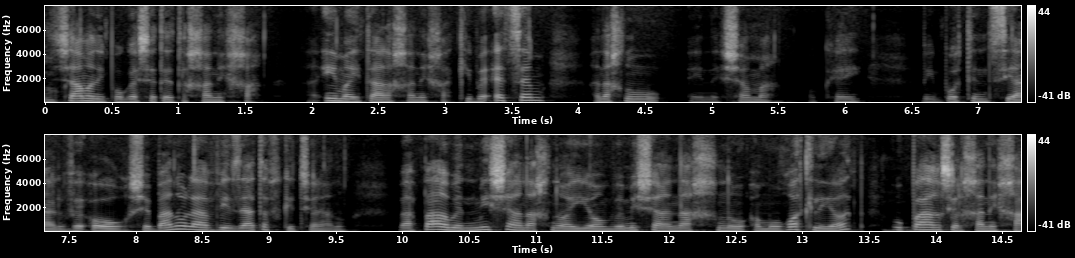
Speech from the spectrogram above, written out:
אוקיי. שם אני פוגשת את החניכה. האם הייתה לה חניכה? כי בעצם אנחנו אה, נשמה, אוקיי? ועם פוטנציאל ואור, שבאנו להביא, זה התפקיד שלנו. והפער בין מי שאנחנו היום ומי שאנחנו אמורות להיות, הוא פער של חניכה.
